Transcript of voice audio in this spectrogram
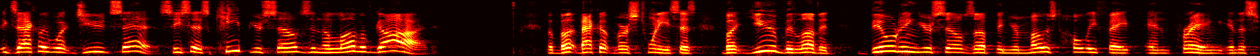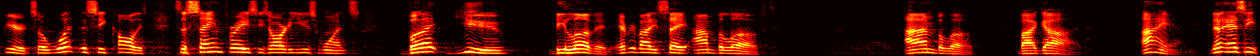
exactly what Jude says. He says, Keep yourselves in the love of God. But, back up verse 20, he says, But you, beloved, building yourselves up in your most holy faith and praying in the Spirit. So what does he call this? It's the same phrase he's already used once. But you, beloved. Everybody say, I'm beloved. I'm beloved by God. I am. As he,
